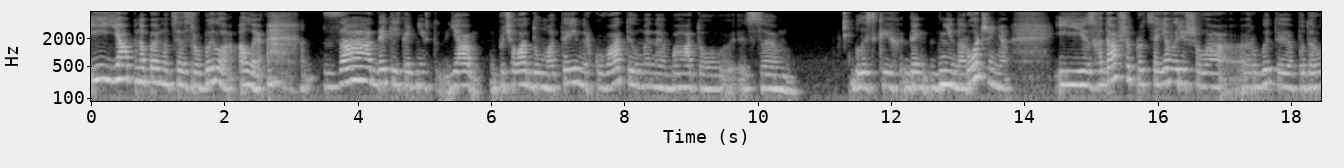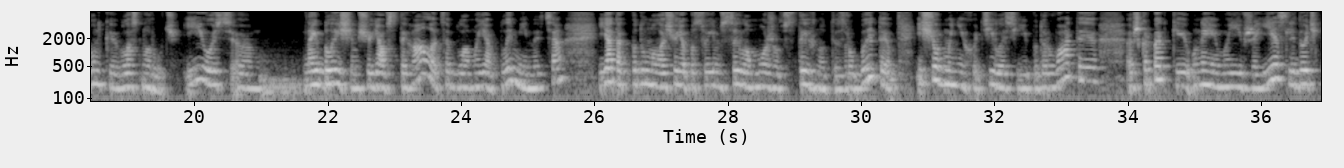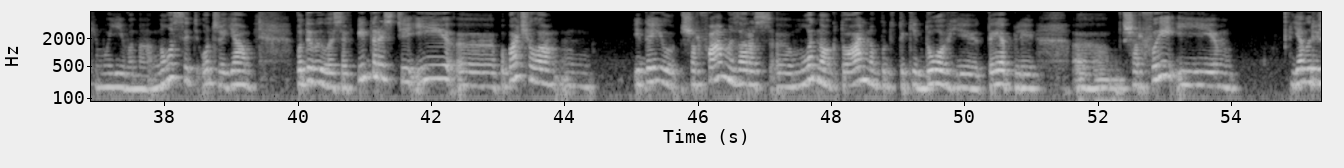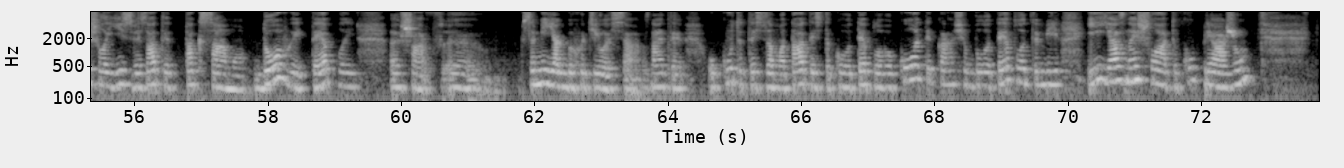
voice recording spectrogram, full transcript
І я б, напевно, це зробила, але за декілька днів я почала думати, міркувати. У мене багато з близьких днів народження. І згадавши про це, я вирішила е, робити подарунки власноруч. І ось ем, найближчим, що я встигала, це була моя племінниця. Я так подумала, що я по своїм силам можу встигнути зробити, і що б мені хотілося їй подарувати. Е, Шкарпетки у неї мої вже є, слідочки мої вона носить. Отже, я подивилася в Пітересті і е, побачила ідею шарфами. Зараз е, модно, актуально, будуть такі довгі, теплі е, шарфи, і я вирішила їй зв'язати так само довгий, теплий е, шарф. Е, Самі як би хотілося, знаєте, укутатись, замотатись такого теплого котика, щоб було тепло тобі. І я знайшла таку пряжу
